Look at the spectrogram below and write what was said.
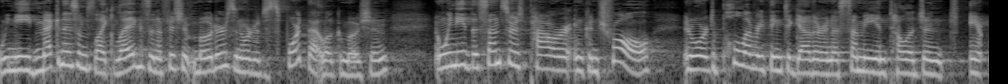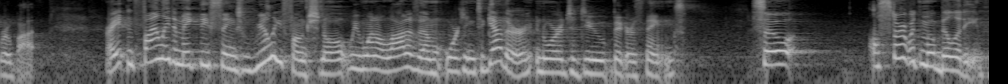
We need mechanisms like legs and efficient motors in order to support that locomotion, and we need the sensors, power, and control in order to pull everything together in a semi intelligent ant robot. Right? And finally, to make these things really functional, we want a lot of them working together in order to do bigger things. So I'll start with mobility.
